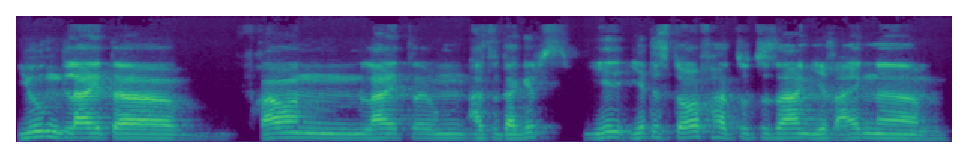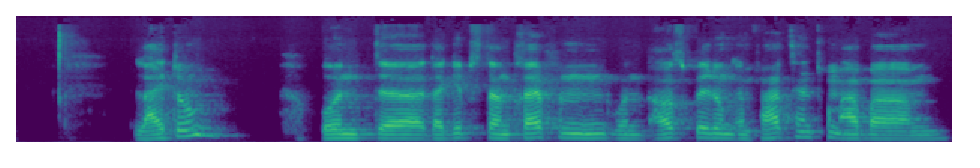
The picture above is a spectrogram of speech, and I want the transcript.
Jugendleiter, Frauenleitung. Also da gibt's, je, jedes Dorf hat sozusagen ihre eigene Leitung. Und äh, da gibt es dann Treffen und Ausbildung im Pfarrzentrum, aber ähm,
